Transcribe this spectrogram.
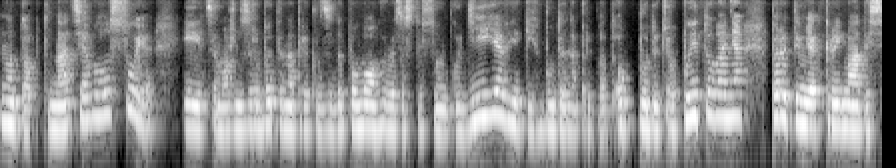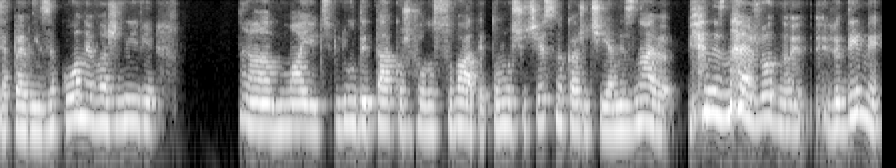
Ну, тобто нація голосує. І це можна зробити, наприклад, за допомогою застосунку дія, в яких буде, наприклад, будуть опитування перед тим, як прийматися певні закони важливі, мають люди також голосувати, тому що, чесно кажучи, я не знаю, я не знаю жодної людини,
